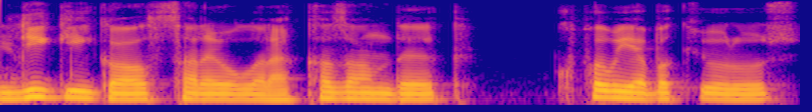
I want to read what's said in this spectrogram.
Ligi Galatasaray olarak kazandık. Kupaya bakıyoruz.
